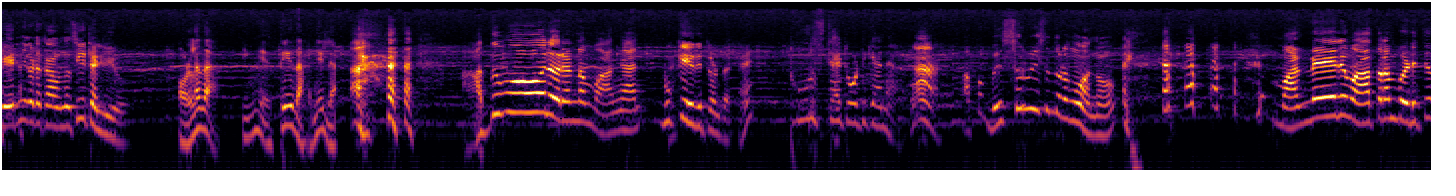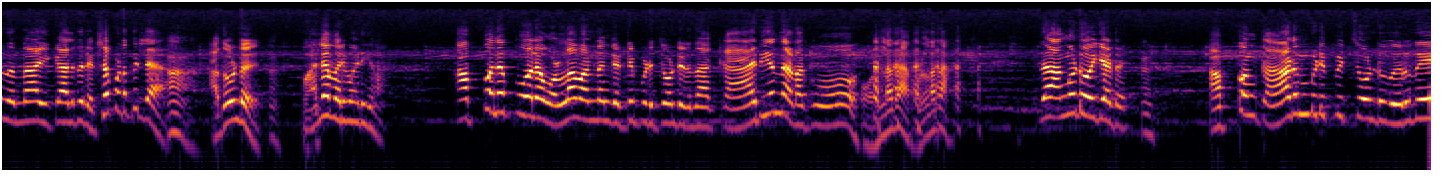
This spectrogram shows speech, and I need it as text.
ചേരിഞ്ഞു കിടക്കാവുന്ന സീറ്റല്ലയോ? ഉള്ളതാ. ഇങ്ങ് എത്തിയത് അറിഞ്ഞില്ല. അതുപോലെ ഒരെണ്ണം വാങ്ങാൻ ബുക്ക് ചെയ്തിട്ടുണ്ട്. ടൂറിസ്റ്റ് ആയിട്ട് ഓട്ടിക്കാനാ? ആ, അപ്പൊ ബസ് സർവീസും തുടങ്ങുവാന്നോ? മണ്ണേൽ മാത്രം പിടിച്ചു നിന്നാ ഇക്കാലത്ത് രക്ഷപ്പെടത്തില്ല. അതുകൊണ്ട് പല പരിപാടികളാ. അപ്പനെ പോലെ ഉള്ള വണ്ണം കെട്ടിപ്പിടിച്ചോണ്ടിരുന്ന കാര്യം നടക്കുവോ? ഉള്ളതാ ഉള്ളതാ. ഇത് അങ്ങോട്ട് നോക്കിയാട്ടെ. അപ്പം കാടും പിടിപ്പിച്ചോണ്ട് വെറുതെ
